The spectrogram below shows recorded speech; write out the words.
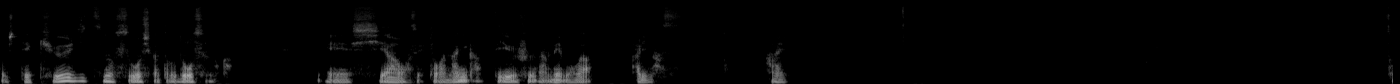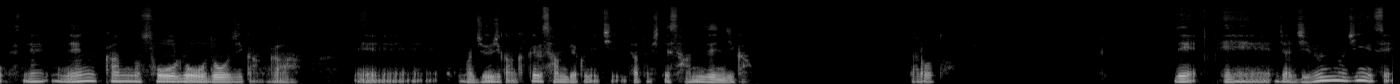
そして休日の過ごし方をどうするのか。えー、幸せとは何かっていうふうなメモがあります。はい。そうですね。年間の総労働時間が、えーまあ、10時間かける300日だとして3000時間だろうと。で、えー、じゃあ自分の人生っ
